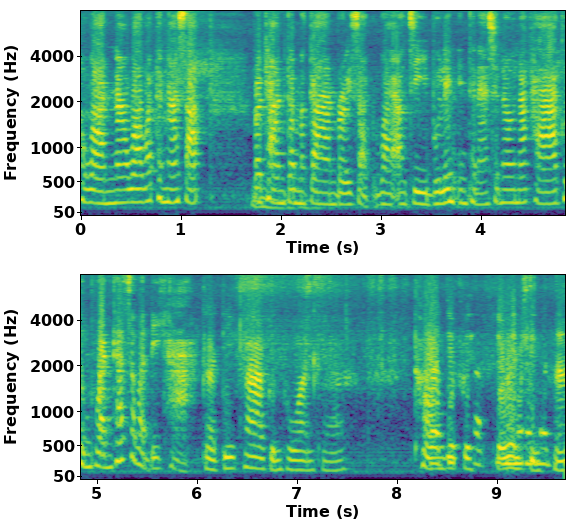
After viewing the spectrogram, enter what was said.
พวรรณนววัฒนทรัพย์ ประธานกรรมการบริษัท YLG Bullion International นะคะ คุณพวรรณคะสวัสดีค่ะ สวัสดีค่ะ คุณพวันค่ะ ทองจะเป็นจะเป็นสินค่ะ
